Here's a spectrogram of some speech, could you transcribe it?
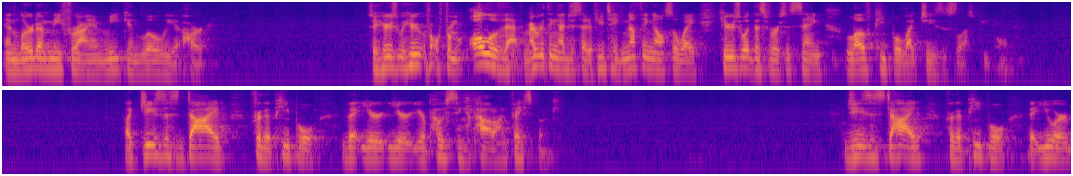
and learn of me, for I am meek and lowly at heart. So here's here, from all of that, from everything I just said, if you take nothing else away, here's what this verse is saying love people like Jesus loves people. Like Jesus died for the people that you're, you're, you're posting about on Facebook. Jesus died for the people that you are,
